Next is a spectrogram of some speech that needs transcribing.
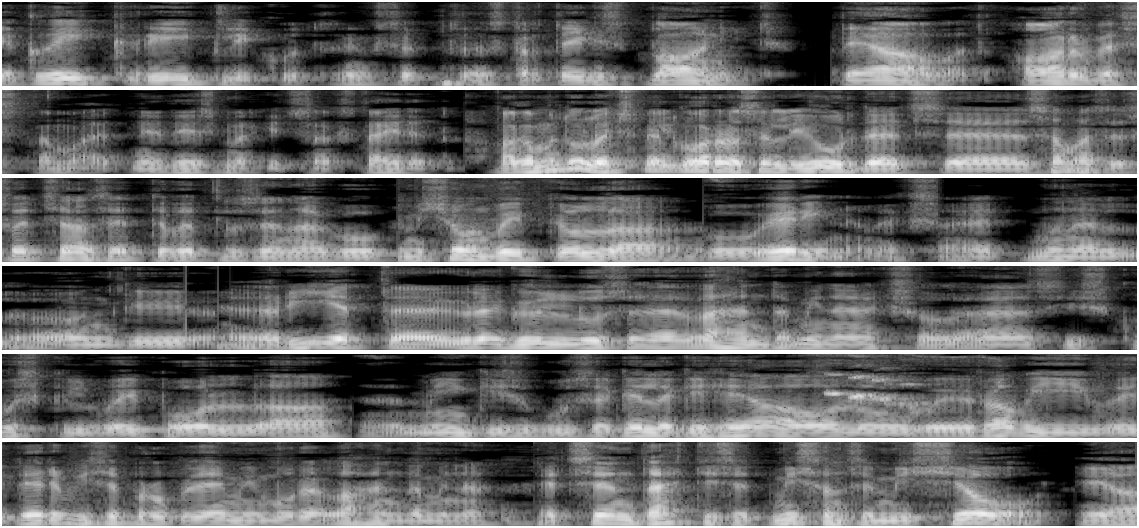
ja kõik riiklikud niisugused strateegilised plaanid peavad arvestama, et need eesmärgid saaks täidetud. aga ma tuleks veel korra selle juurde, et seesama see sotsiaalse ettevõtluse nagu missioon võibki olla nagu erinev, eks, et mõnel ongi riiete ülekülluse vähendamine, eks ole, siis kuskil võib olla mingisuguse kellegi heaolu või ravi või terviseprobleemi mure lahendamine. et see on tähtis, et mis on see missioon ja,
